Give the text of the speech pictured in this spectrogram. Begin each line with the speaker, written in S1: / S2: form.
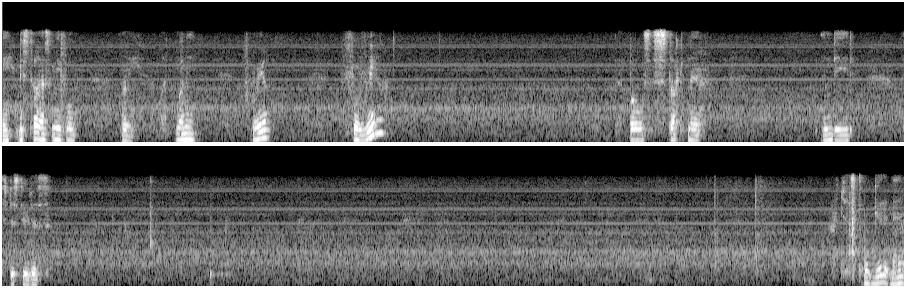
S1: He's still asking me for money. What? Money? For real? For real? That is stuck in there. Indeed. Let's just do this. Don't get it, man.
